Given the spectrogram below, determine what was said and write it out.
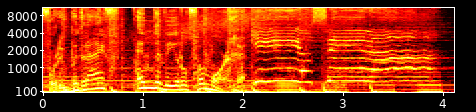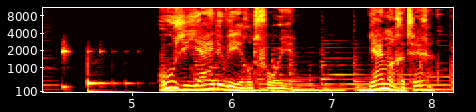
Voor uw bedrijf en de wereld van morgen. Kyocera. Hoe zie jij de wereld voor je? Jij mag het zeggen.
